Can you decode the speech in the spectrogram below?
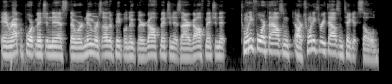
Dan Rapaport mentioned this. There were numerous other people. Nuclear Golf mentioned it. Zaire Golf mentioned it. 24,000 or 23,000 tickets sold.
